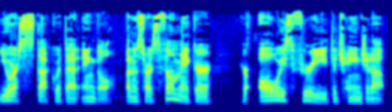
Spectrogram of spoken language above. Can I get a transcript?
you are stuck with that angle. But in Source Filmmaker, you're always free to change it up.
